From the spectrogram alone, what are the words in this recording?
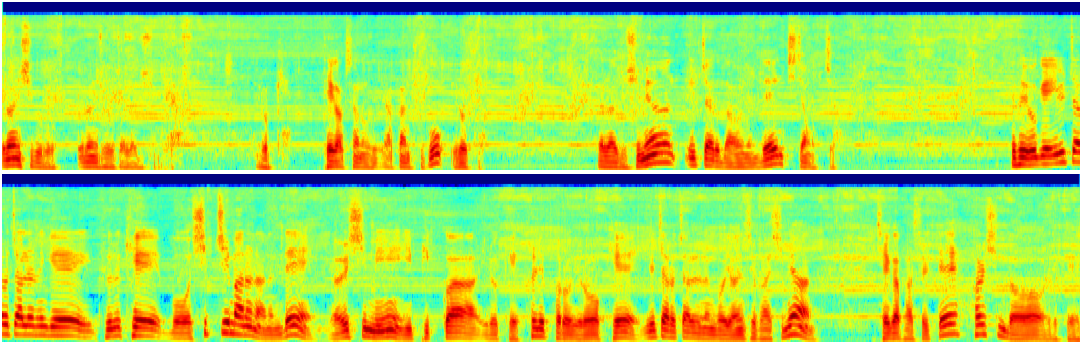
이런 식으로 이런 식으로 잘라 주시면 돼요. 이렇게. 대각선으로 약간 주고 이렇게. 잘라주시면 일자로 나오는 데는 지장 없죠. 그래서 요게 일자로 자르는 게 그렇게 뭐 쉽지만은 않은데 열심히 이 빗과 이렇게 클리퍼로 이렇게 일자로 자르는 거 연습하시면 제가 봤을 때 훨씬 더 이렇게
